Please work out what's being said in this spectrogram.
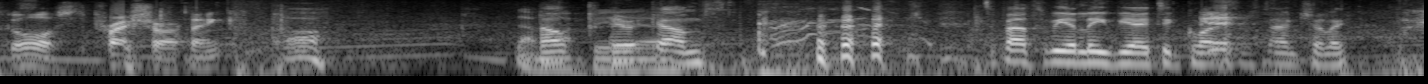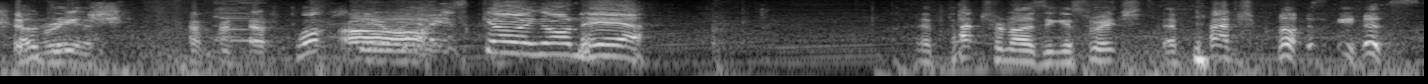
Score. It's the pressure, I think. Oh, that Oh, might be. here it uh, comes. it's about to be alleviated quite Yeah. substantially. Could Oh, dear. reach. What, what is going on here? They're patronising us, Rich. They're patronising us.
